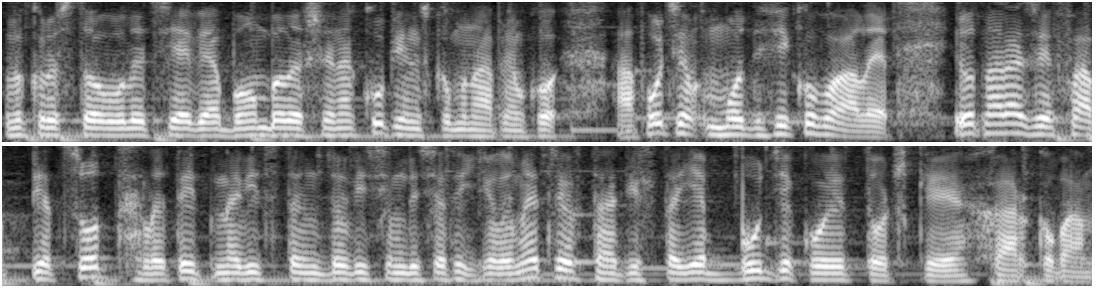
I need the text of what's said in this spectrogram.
використовували ці авіабомби лише на Куп'янському напрямку, а потім модифікували. І от наразі ФАБ 500 летить на відстань до 80 кілометрів та дістає будь-якої точки Харкова.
